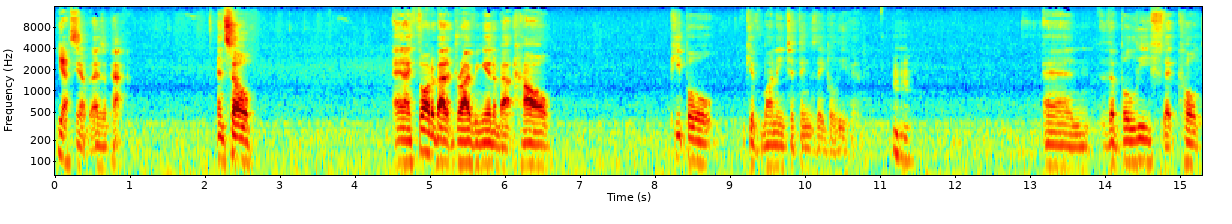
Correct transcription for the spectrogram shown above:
Yes. you know, as a PAC. And so, and I thought about it driving in about how people give money to things they believe in. hmm and the belief that cult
